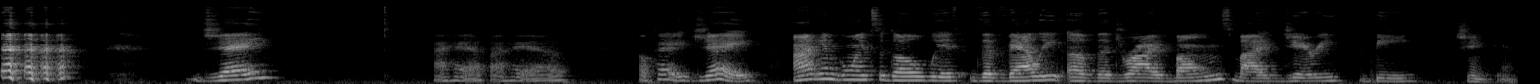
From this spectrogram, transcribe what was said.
J. I have. I have. Okay, J. I am going to go with The Valley of the Dry Bones by Jerry B. Jenkins.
